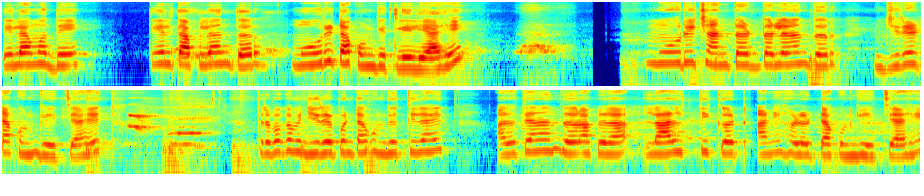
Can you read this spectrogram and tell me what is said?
तेलामध्ये तेल तापल्यानंतर मोहरी टाकून घेतलेली आहे. मोहरी छान तडतडल्यानंतर जिरे टाकून घ्यायचे आहेत. तर बघा मी जिरे पण टाकून घेतलेले आहेत. आता त्यानंतर आपल्याला लाल तिखट आणि हळद टाकून घ्यायची आहे.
